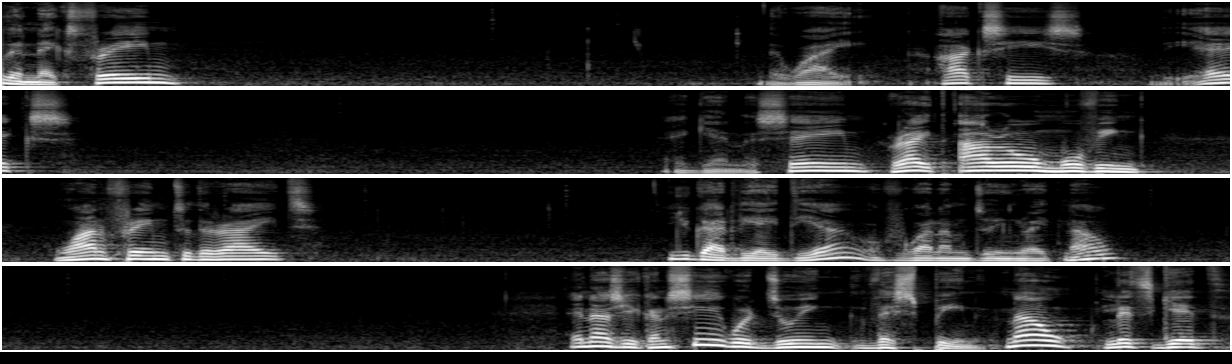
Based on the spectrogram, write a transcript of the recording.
the next frame, the y axis, the x, again the same, right arrow moving one frame to the right, you got the idea of what I'm doing right now. And as you can see, we're doing the spin. Now, let's get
